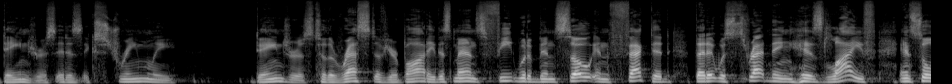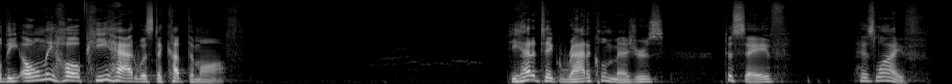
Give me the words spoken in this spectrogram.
dangerous. It is extremely dangerous to the rest of your body. This man's feet would have been so infected that it was threatening his life. And so the only hope he had was to cut them off. He had to take radical measures to save his life.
